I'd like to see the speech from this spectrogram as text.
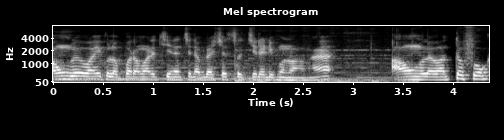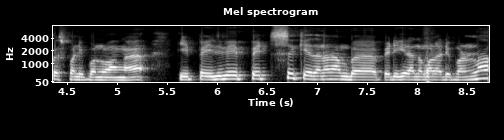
அவங்க வாய்க்குள்ளே போகிற மாதிரி சின்ன சின்ன ப்ரஷஸ் வச்சு ரெடி பண்ணுவாங்க. அவங்கள வந்து ஃபோக்கஸ் பண்ணி பண்ணுவாங்க. இப்போ இதுவே பெட்ஸுக்கு எதனா நம்ம பெடிக்கிற அந்த மாதிரி ரெடி பண்ணோம்னா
